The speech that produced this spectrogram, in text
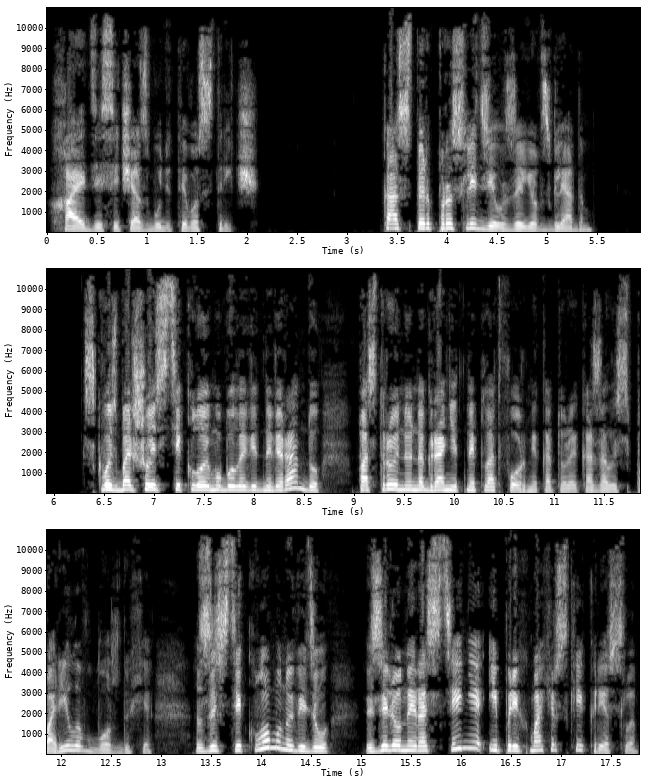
Хайди сейчас будет его стричь. Каспер проследил за ее взглядом. Сквозь большое стекло ему было видно веранду, построенную на гранитной платформе, которая, казалось, парила в воздухе. За стеклом он увидел зеленые растения и парикмахерские кресла.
